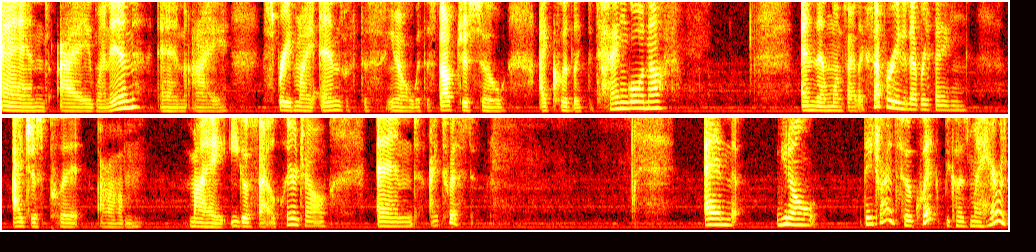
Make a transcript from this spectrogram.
and I went in and I sprayed my ends with this, you know, with the stuff just so I could like detangle enough. And then once I like separated everything, I just put um, my Eco Style Clear Gel and I twist. And, you know, they dried so quick because my hair was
